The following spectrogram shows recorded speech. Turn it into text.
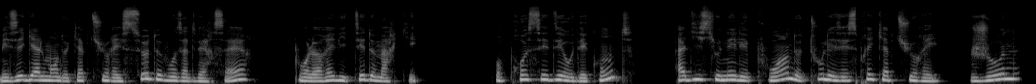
mais également de capturer ceux de vos adversaires pour leur éviter de marquer. Pour procéder au décompte, additionnez les points de tous les esprits capturés, jaunes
